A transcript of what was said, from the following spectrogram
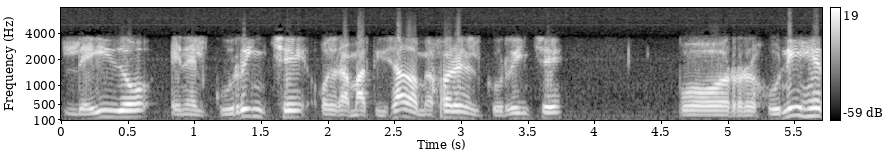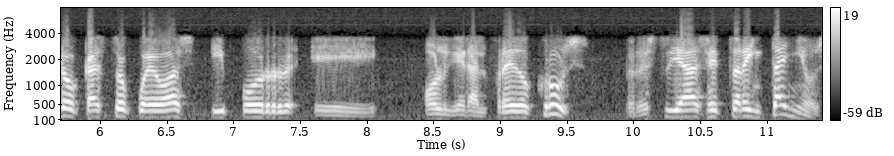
leído en el Currinche, o dramatizado mejor en el Currinche, por Junígero Castro Cuevas y por eh, Olger Alfredo Cruz. Pero esto ya hace 30 años.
